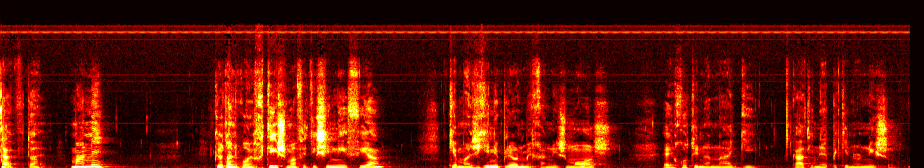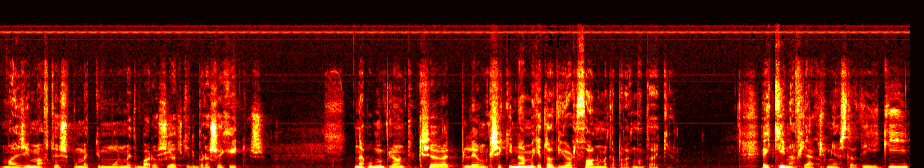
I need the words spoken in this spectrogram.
αυτό. Μα ναι. Και όταν λοιπόν χτίσουμε αυτή τη συνήθεια και μας γίνει πλέον μηχανισμός, έχω την ανάγκη κάτι να επικοινωνήσω μαζί με αυτούς που με τιμούν με την παρουσία τους και την προσοχή τους. Να πούμε πλέον ότι ξέρω, πλέον ξεκινάμε και τα διορθώνουμε τα πραγματάκια. Εκεί να φτιάξουμε μια στρατηγική,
